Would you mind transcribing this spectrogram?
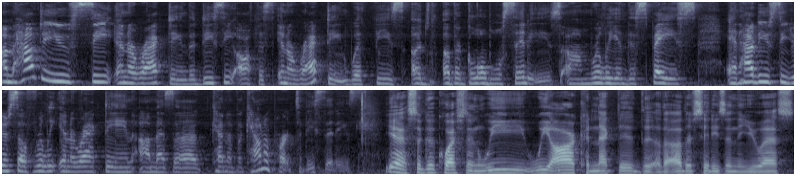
Um, how do you see interacting, the DC office interacting with these other global cities um, really in this space? And how do you see yourself really interacting um, as a kind of a counterpart to these cities? Yeah, it's a good question. We, we are connected, the, the other cities in the U.S.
